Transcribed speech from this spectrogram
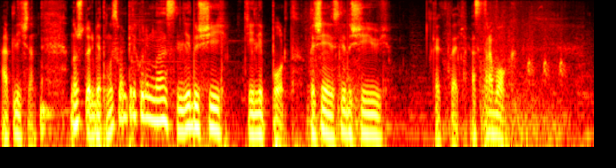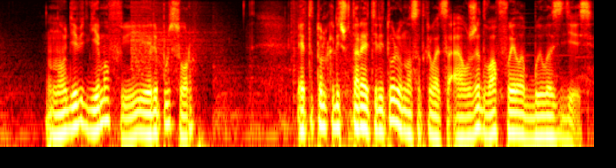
Отлично. Ну что, ребят, мы с вами переходим на следующий телепорт. Точнее, следующий, как сказать, островок. Ну, 9 гемов и репульсор. Это только лишь вторая территория у нас открывается А уже два фейла было здесь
